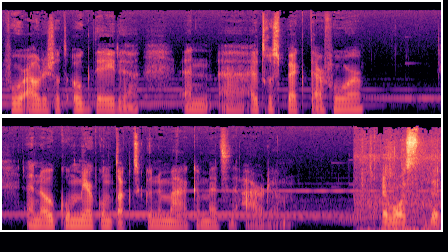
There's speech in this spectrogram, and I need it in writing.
voorouders dat ook deden. En uh, uit respect daarvoor. En ook om meer contact te kunnen maken met de aarde. It was the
